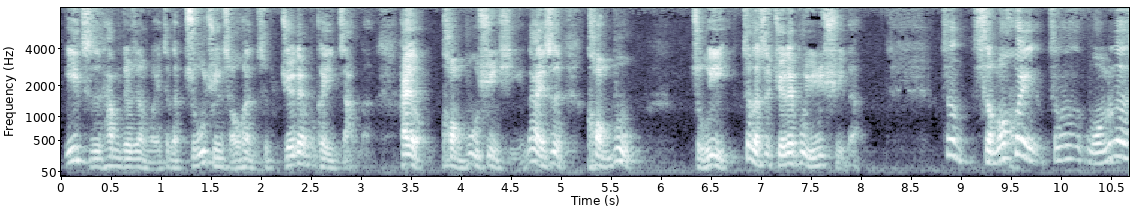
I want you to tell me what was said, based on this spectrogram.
一直他们就认为这个族群仇恨是绝对不可以长的。还有恐怖讯息，那也是恐怖主义，这个是绝对不允许的。这怎么会？怎么我们的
